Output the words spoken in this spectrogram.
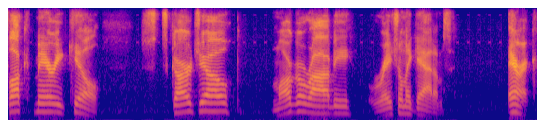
fuck Mary Kill. ScarJo, Margot Robbie, Rachel McAdams. Eric.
